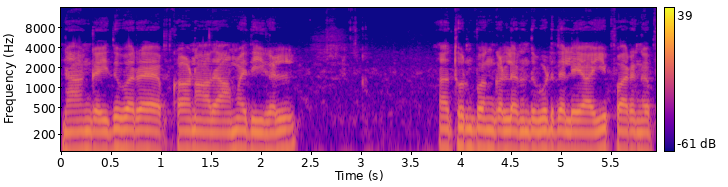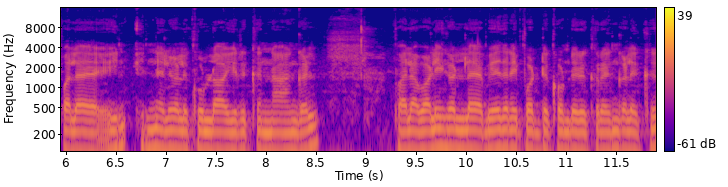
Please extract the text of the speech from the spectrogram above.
நாங்கள் இதுவரை காணாத அமைதிகள் துன்பங்கள்லேருந்து துன்பங்கள்ல இருந்து விடுதலையாகி பாருங்கள் பல இன் இன்னல்களுக்குள்ளாக இருக்கும் நாங்கள் பல வழிகளில் வேதனைப்பட்டு கொண்டிருக்கிற எங்களுக்கு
